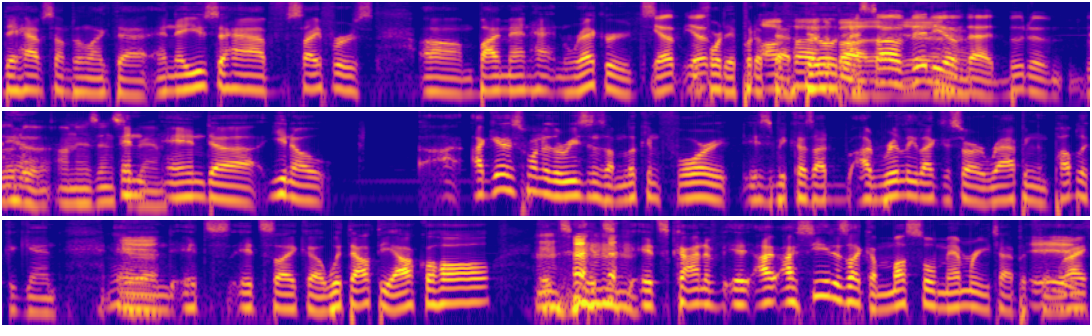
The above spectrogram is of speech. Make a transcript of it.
they have something like that, and they used to have ciphers um, by Manhattan Records Yep, yep. before they put up I've that building. I saw a video yeah. of that Buddha Buddha on his and Instagram. and uh, you know, I, I guess one of the reasons I'm looking for it is because I'd I'd really like to start rapping in public again, Yeah. and it's it's like uh, without the alcohol, it's it's it's kind of it, I, I see it as like a muscle memory type of It thing, is. right?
